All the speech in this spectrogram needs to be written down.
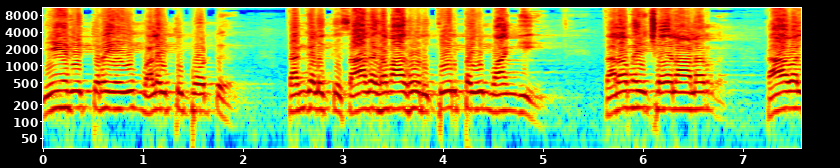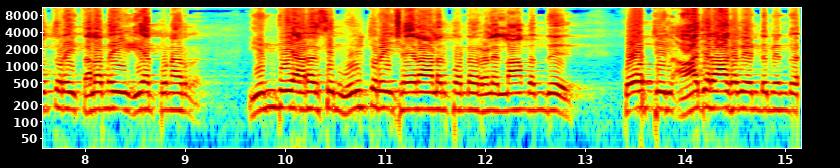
நீதித்துறையையும் வளைத்து போட்டு தங்களுக்கு சாதகமாக ஒரு தீர்ப்பையும் வாங்கி தலைமைச் செயலாளர் காவல்துறை தலைமை இயக்குனர் இந்திய அரசின் உள்துறை செயலாளர் போன்றவர்கள் எல்லாம் வந்து கோர்ட்டில் ஆஜராக வேண்டும் என்று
